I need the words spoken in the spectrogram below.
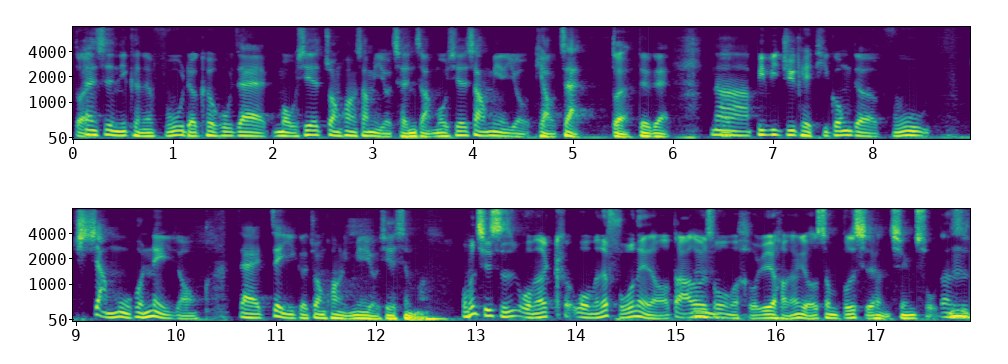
对，但是你可能服务的客户在某些状况上面有成长，某些上面有挑战。对，对不对？那 BVG 可以提供的服务项目或内容，在这一个状况里面有些什么？我们其实我们的客我们的服务内容，大家都会说我们合约好像有的时候不是写很清楚，嗯、但是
